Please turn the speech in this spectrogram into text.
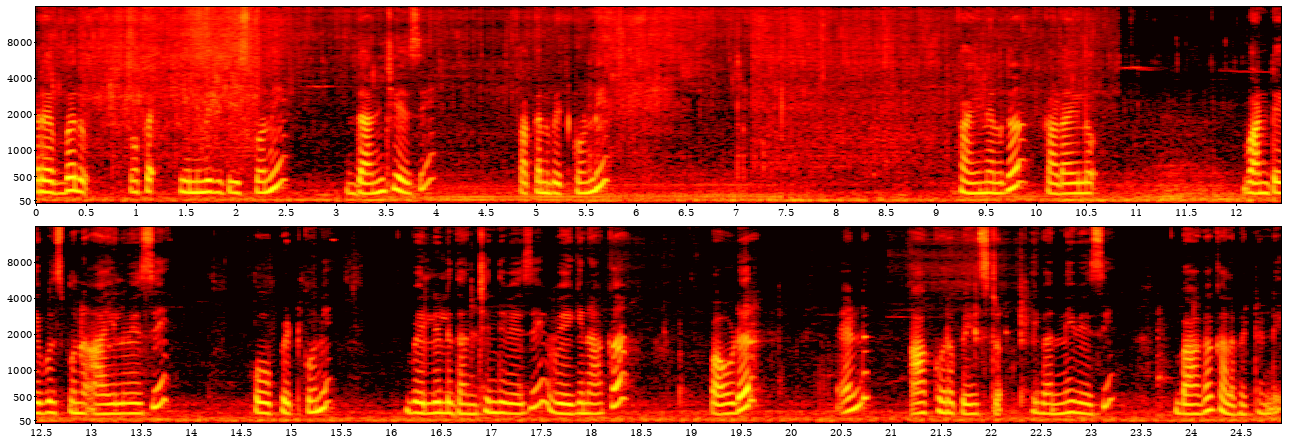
రెబ్బలు ఒక ఎనిమిది తీసుకొని దంచేసి పక్కన పెట్టుకోండి. ఫైనల్గా కడాయిలో వన్ టేబుల్ స్పూన్ ఆయిల్ వేసి పోపు పెట్టుకొని వెల్లుల్లి దంచింది వేసి వేగినాక పౌడర్ అండ్ ఆకుకూర పేస్ట్ ఇవన్నీ వేసి బాగా కలపెట్టండి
